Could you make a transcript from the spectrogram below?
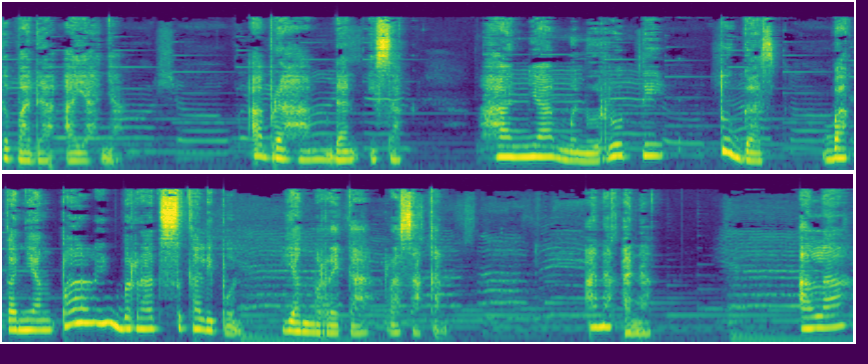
kepada ayahnya. Abraham dan Ishak hanya menuruti tugas, bahkan yang paling berat sekalipun yang mereka rasakan. Anak-anak, Allah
